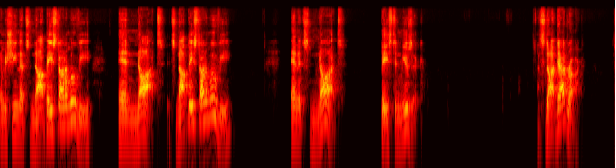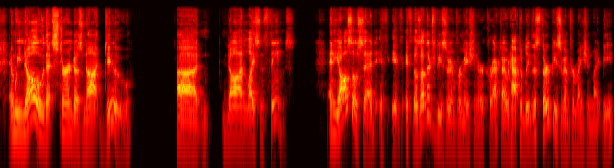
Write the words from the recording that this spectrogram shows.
a machine that's not based on a movie and not, it's not based on a movie and it's not based in music. It's not dad rock. And we know that Stern does not do uh, non-licensed themes. And he also said, if if if those other pieces of information are correct, I would have to believe this third piece of information might be.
